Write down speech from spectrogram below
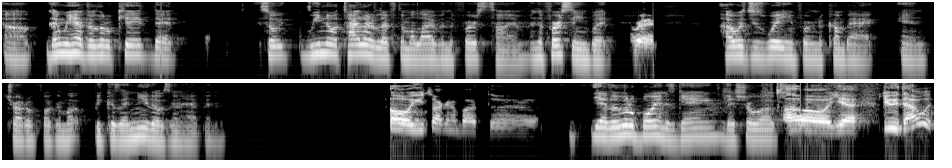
uh, then we have the little kid that so we know tyler left him alive in the first time in the first scene but Right. i was just waiting for him to come back and try to fuck him up because i knew that was gonna happen Oh, you're talking about the? yeah the little boy and his gang they show up Oh yeah, dude. That would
